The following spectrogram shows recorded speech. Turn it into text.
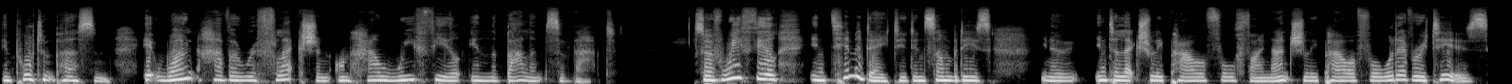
important person, it won't have a reflection on how we feel in the balance of that. So if we feel intimidated in somebody's, you know, intellectually powerful, financially powerful, whatever it is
